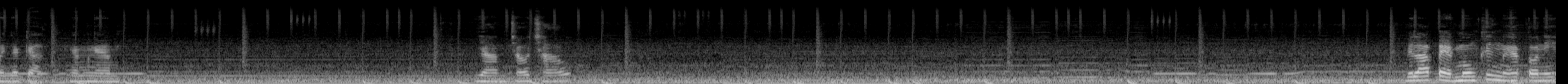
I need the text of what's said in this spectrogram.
บรรยากาศงามๆ ยามเช้าเช้าๆเวลา8โมงครึ่งนะครับตอนนี้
